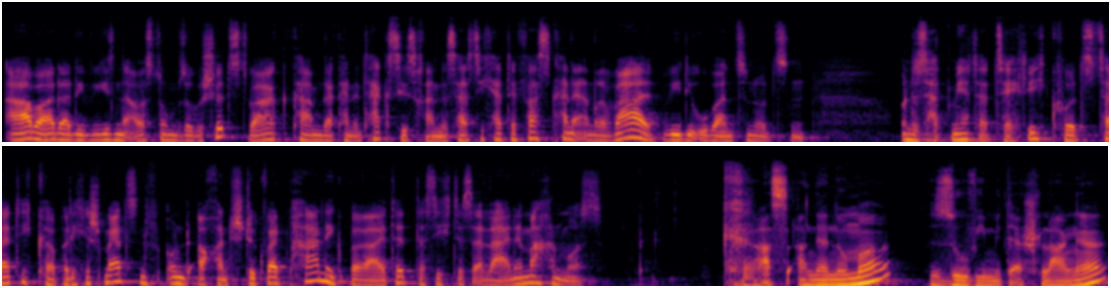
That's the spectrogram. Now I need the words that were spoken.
Aber da die Wiesen außenrum so geschützt war, kamen da keine Taxis ran. Das heißt, ich hatte fast keine andere Wahl, wie die U-Bahn zu nutzen. Und es hat mir tatsächlich kurzzeitig körperliche Schmerzen und auch ein Stück weit Panik bereitet, dass ich das alleine machen muss. krass an der Nummer, so wie mit der Schlange.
